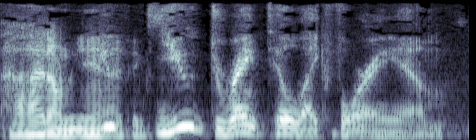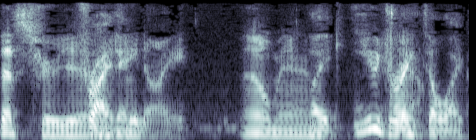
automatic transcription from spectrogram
I don't. Yeah, You, I think so. you drank till like 4 a.m. That's true. Yeah. Friday night. Oh man. Like you drank Yeah. till like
